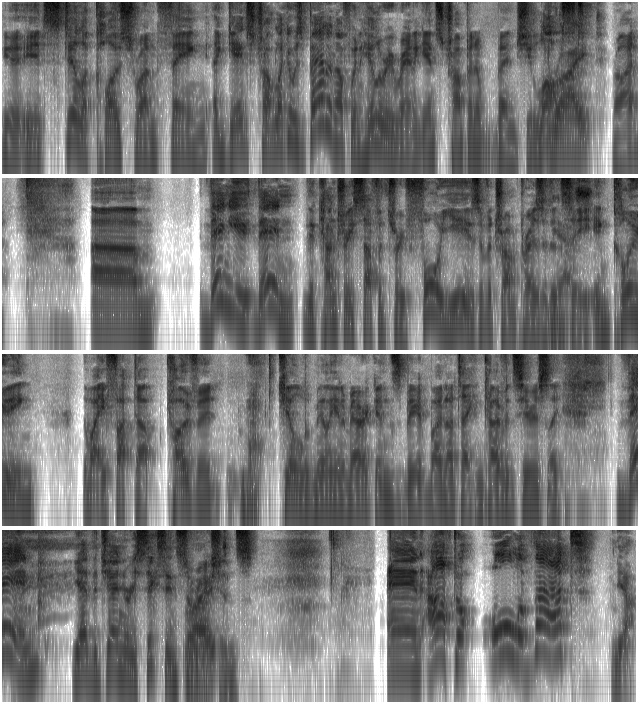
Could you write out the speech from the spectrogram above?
it's still a close run thing against Trump. Like it was bad enough when Hillary ran against Trump and, and she lost. Right. Right. Um, then you then the country suffered through four years of a Trump presidency, Yes. including the way he fucked up COVID, killed a million Americans by by not taking COVID seriously. Then you had the January 6th insurrections. And after all of that, Yeah.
